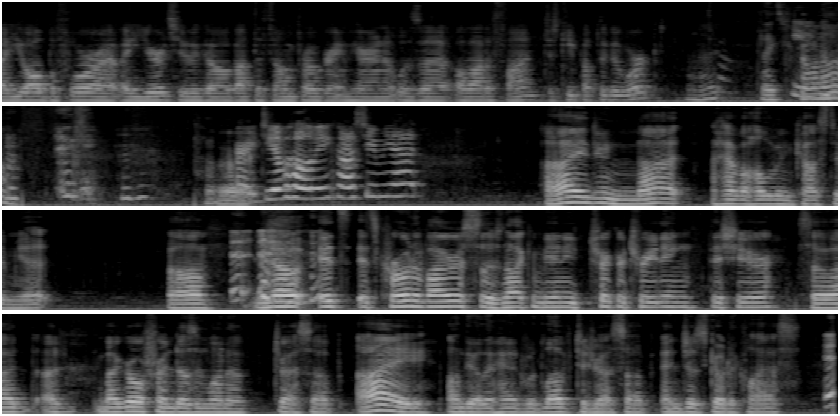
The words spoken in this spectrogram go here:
uh, you all before a, a year or two ago about the film program here, and it was uh, a lot of fun. Just keep up the good work. All right. Thanks for Yeah. coming on. Okay. All All right. Do you have a Halloween costume yet? I do not have a Halloween costume yet. Um, you know, it's it's coronavirus, so there's not gonna be any trick or treating this year. So I, I, my girlfriend doesn't want to dress up. I, on the other hand, would love to dress up and just go to class.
